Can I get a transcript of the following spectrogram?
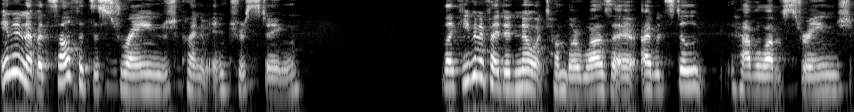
in and of itself it's a strange kind of interesting like even if i didn't know what tumblr was i, I would still have a lot of strange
